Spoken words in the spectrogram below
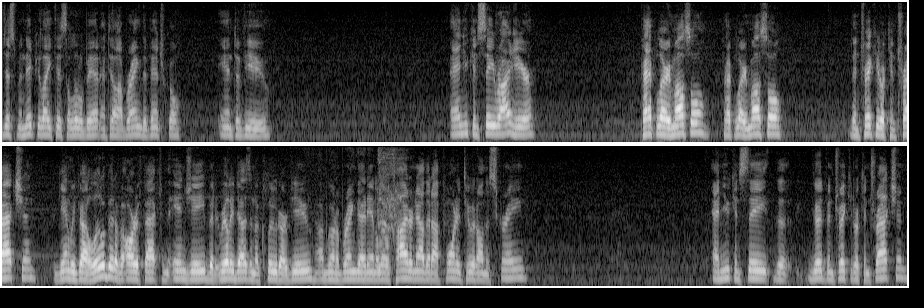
just manipulate this a little bit until I bring the ventricle into view. And you can see right here, papillary muscle, papillary muscle, ventricular contraction. Again, we've got a little bit of an artifact from the NG, but it really doesn't occlude our view. I'm going to bring that in a little tighter now that I've pointed to it on the screen. And you can see the good ventricular contraction.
